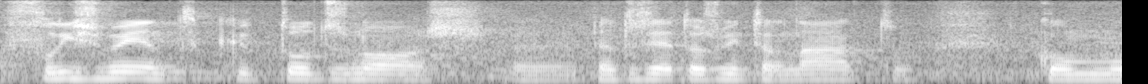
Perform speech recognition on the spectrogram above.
Felizmente que todos nós, eh, tanto os diretores do internato, como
